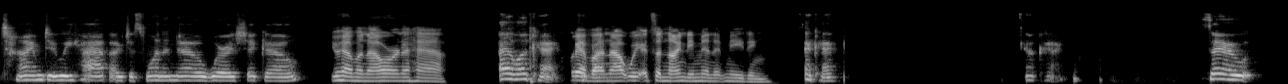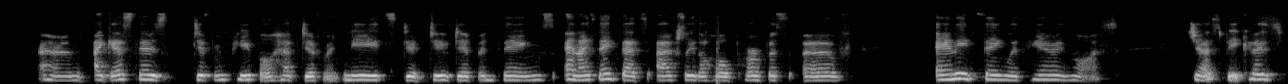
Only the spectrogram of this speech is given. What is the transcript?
time do we have? I just want to know where I should go. You have an hour and a half. Oh, okay. We have an hour, we- it's a ninety minute meeting. Okay. Okay. So um, I guess there's different people have different needs, do different things. And I think that's actually the whole purpose of anything with hearing loss. Just because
